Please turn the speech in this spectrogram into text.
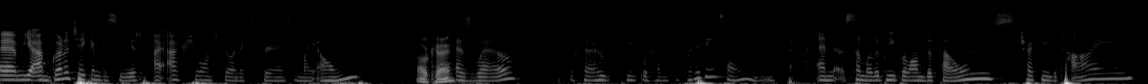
um, yeah, I'm gonna take him to see it. I actually want to go and experience on my own Okay. as well, without people having to say, "What is he saying?" and some other people on the phones checking the time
